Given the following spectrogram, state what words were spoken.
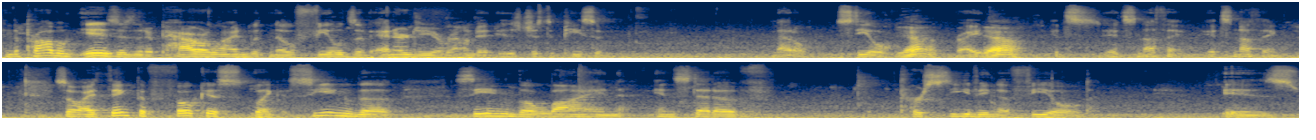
And the problem is is that a power line with no fields of energy around it is just a piece of metal, steel. Yeah. Right? Yeah. It's it's nothing. It's nothing. So I think the focus like seeing the seeing the line instead of perceiving a field is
